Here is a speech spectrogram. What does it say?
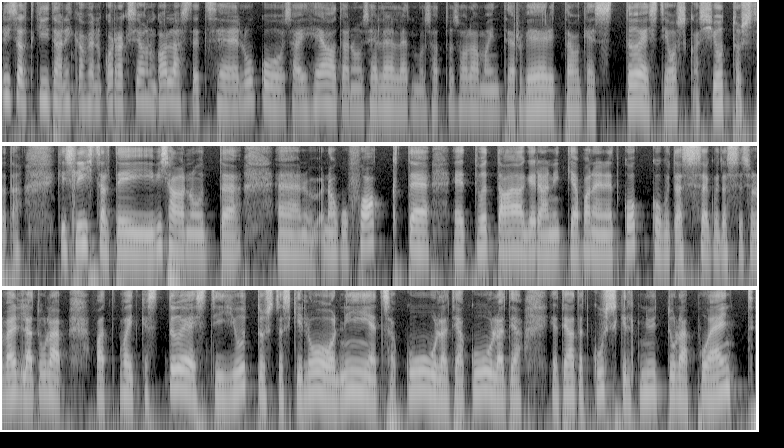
Lihtsalt kiidan ikka veel korraks Jaan Kallast, et see lugu sai hea tänu sellele, et mul sattus olema intervjueeritav, kes tõesti oskas jutustada. kes lihtsalt ei visanud äh, nagu fakte, et võta ajakirjanik ja pane need kokku, kuidas, kuidas see sul välja tuleb. vaat, vaid kes tõesti jutustaski loo nii, et sa kuulad ja kuulad ja, ja tead, et kuskilt nüüd tuleb puänt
